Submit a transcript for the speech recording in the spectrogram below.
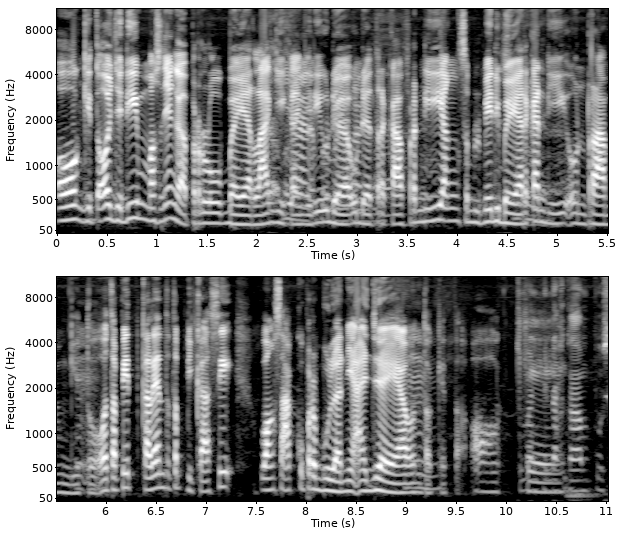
Oh gitu. Oh jadi maksudnya nggak perlu bayar lagi kan. Iya, Jadi udah perlu udah tercover di yang sebelumnya dibayarkan di Unram gitu. Oh tapi kalian tetap dikasih uang saku per bulannya aja ya untuk itu. Oke. Cuman pindah kampus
